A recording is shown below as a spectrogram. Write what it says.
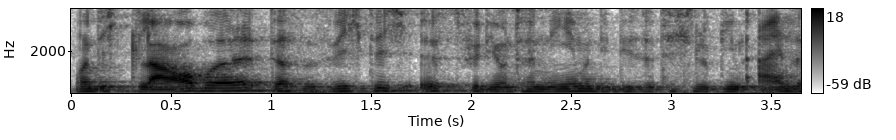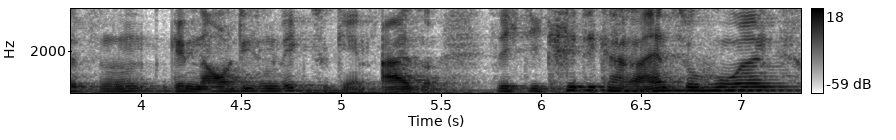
Und ich glaube, dass es wichtig ist für die Unternehmen, die diese Technologien einsetzen, genau diesen Weg zu gehen. Also sich die Kritiker reinzuholen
